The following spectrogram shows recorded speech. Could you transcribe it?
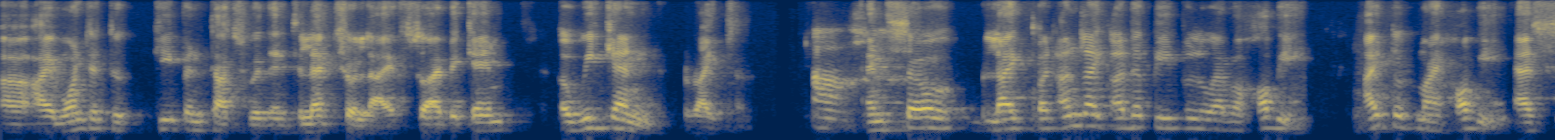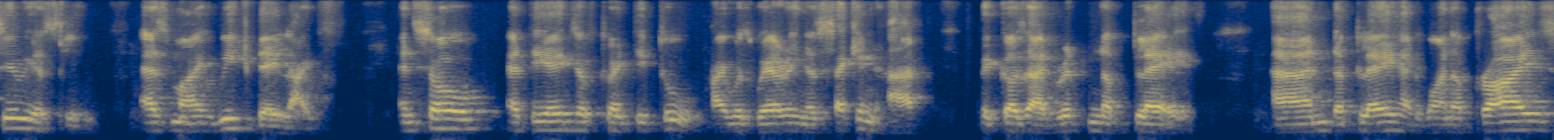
uh, I wanted to keep in touch with intellectual life. So I became a weekend writer. Ah. And so, like, but unlike other people who have a hobby, I took my hobby as seriously as my weekday life. And so at the age of 22, I was wearing a second hat because I'd written a play and the play had won a prize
